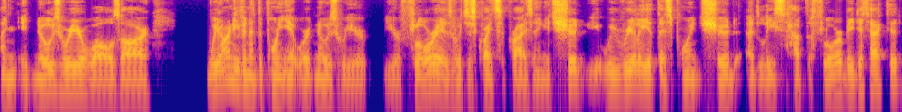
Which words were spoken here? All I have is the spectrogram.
and it knows where your walls are, we aren't even at the point yet where it knows where your, your floor is, which is quite surprising. It should, we really at this point should at least have the floor be detected,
